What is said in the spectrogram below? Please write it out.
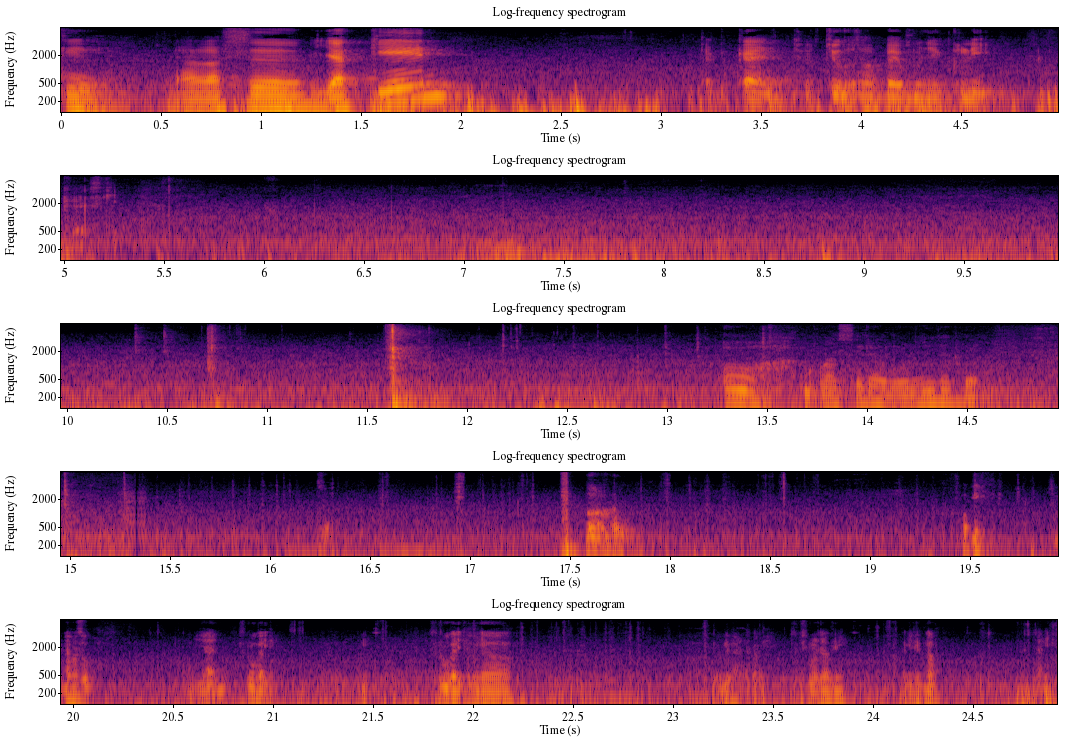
Okey, dah rasa yakin. Tekan cucuk sampai bunyi klik. Tekan sikit. Oh, aku rasa dah bunyi takut. Oh. Okey, dah masuk. Ya, cuba. Cuba punya. Cuba dah. Cuba dah ni. Bagi kau. Tadi.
